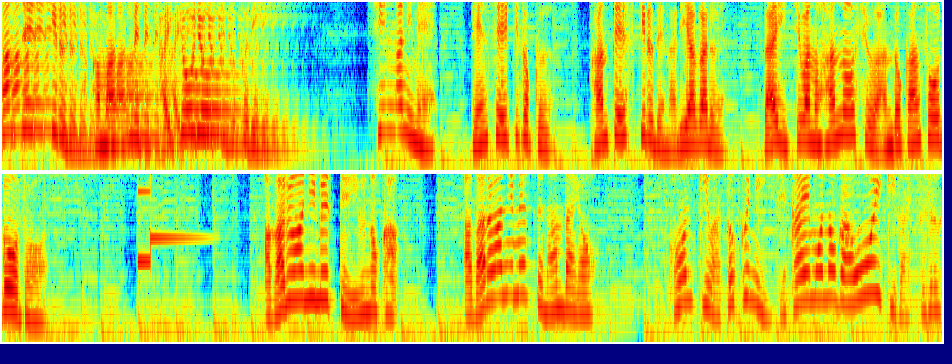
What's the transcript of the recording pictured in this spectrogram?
鑑定スキルで仲間集めて最強領地作り。新アニメ「天聖貴族。鑑定スキルで成り上がる」第1話の反応集感想どうぞ。上がるアニメっていうのか。上がるアニメってなんだよ。今期は特に異世界ものが多い気がする。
